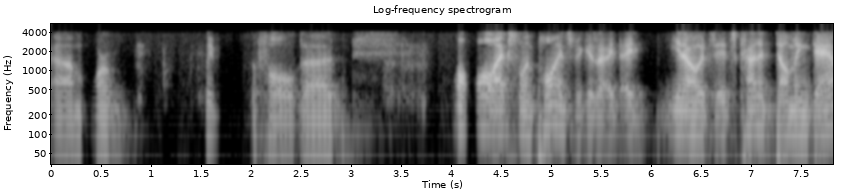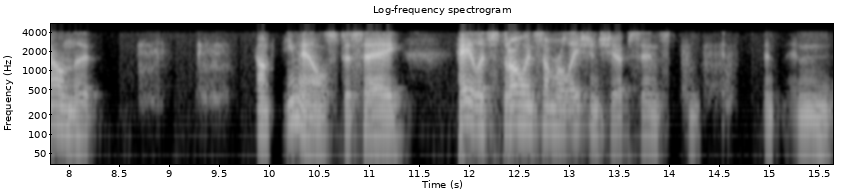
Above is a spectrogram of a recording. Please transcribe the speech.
um, more the fold. Uh, all, all excellent points because I, I, you know, it's it's kind of dumbing down the down females to say, hey, let's throw in some relationships and and, and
